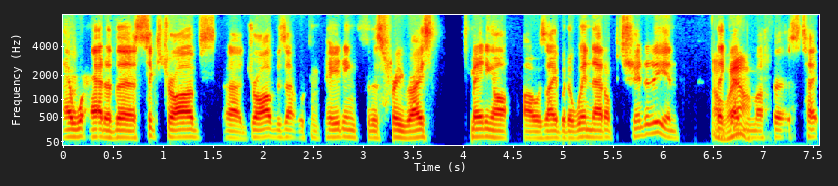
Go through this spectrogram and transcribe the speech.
know, out of the six drives uh, drivers that were competing for this free race meeting, I, I was able to win that opportunity, and oh, they wow. gave me my first ta-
